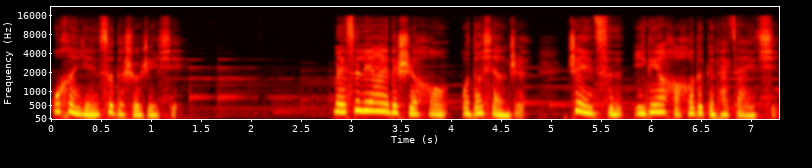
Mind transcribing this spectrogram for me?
我很严肃的说这些。每次恋爱的时候，我都想着。这一次一定要好好的跟他在一起。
